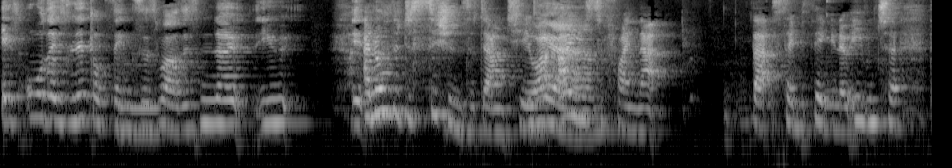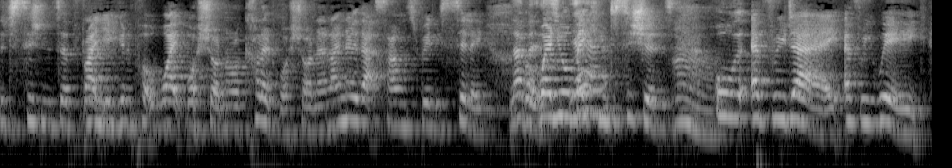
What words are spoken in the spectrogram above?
It's, all those little things as well. There's no you. It, and all the decisions are down to you. I, I used to find that that same thing, you know, even to the decisions of right, Mm. you're going to put a whitewash on or a coloured wash on, and I know that sounds really silly, No, but but when you're yeah. making decisions Mm. all every day, every week,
